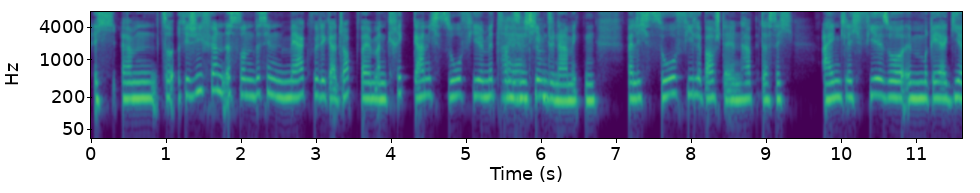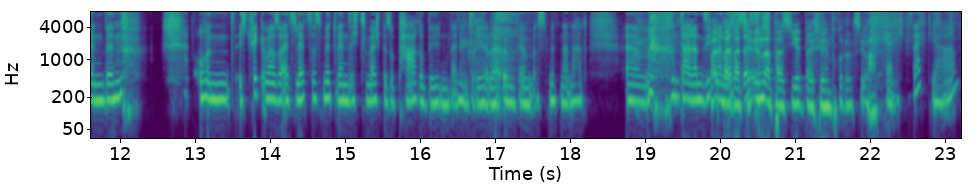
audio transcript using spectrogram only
Ich ähm, so Regie führen ist so ein bisschen ein merkwürdiger Job, weil man kriegt gar nicht so viel mit von ah, diesen ja, Teamdynamiken, weil ich so viele Baustellen habe, dass ich eigentlich viel so im Reagieren bin. Und ich krieg immer so als letztes mit, wenn sich zum Beispiel so Paare bilden bei einem Dreh oder irgendwer was miteinander hat. Ähm, und daran sieht man was, was ja immer passiert bei Filmproduktion. Ehrlich gesagt, ja.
